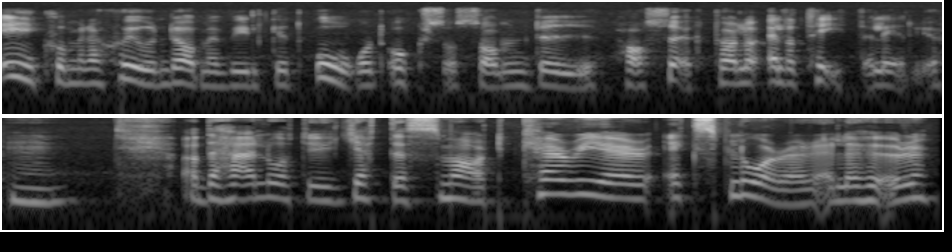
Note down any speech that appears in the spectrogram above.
i kombination då med vilket ord också som du har sökt på, eller, eller titel är det ju. Mm. Ja, det här låter ju jättesmart. Career Explorer, eller hur?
